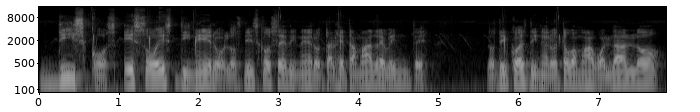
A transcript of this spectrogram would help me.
Discos. Eso es dinero. Los discos es dinero. Tarjeta madre 20. Los discos es dinero. Esto vamos a guardarlo.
